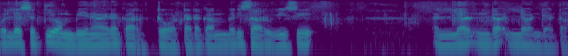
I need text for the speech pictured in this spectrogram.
ഒരു ലക്ഷത്തി ഒമ്പതിനായിരം കറക്റ്റ് ഓട്ടാട്ടോ കമ്പനി സർവീസ് എല്ലാം ഉണ്ട്? എല്ലാ വണ്ടി ആട്ടോ.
